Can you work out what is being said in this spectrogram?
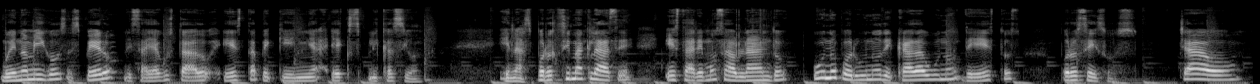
Bueno amigos, espero les haya gustado esta pequeña explicación. En la próxima clase estaremos hablando uno por uno de cada uno de estos procesos. Chao.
